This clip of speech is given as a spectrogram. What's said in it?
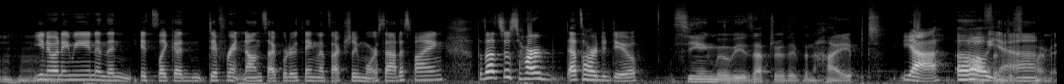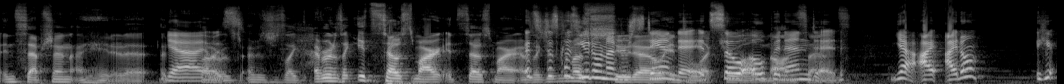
Mm-hmm. You know what I mean? And then it's like a different non sequitur thing that's actually more satisfying. But that's just hard. That's hard to do. seeing movies after they've been hyped. Yeah. Oh yeah. Inception. I hated it. I Yeah, it thought was- I was just like everyone was like, it's so smart. It's so smart. I was It's like, just because you don't understand it. It's so open ended. Yeah, I, I don't. Here,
